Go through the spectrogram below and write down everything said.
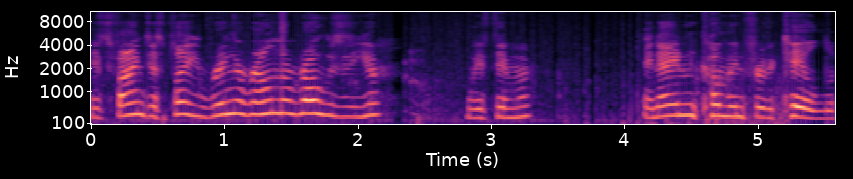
It's fine, just play Ring Around the Rosie with him. And come in for the kill.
